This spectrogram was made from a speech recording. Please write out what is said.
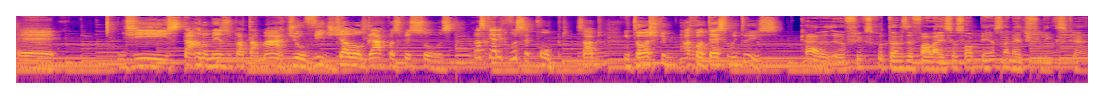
É, de estar no mesmo patamar, de ouvir, de dialogar com as pessoas. Elas querem que você compre, sabe? Então acho que acontece muito isso. Cara, eu fico escutando você falar isso, eu só penso na Netflix, cara.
